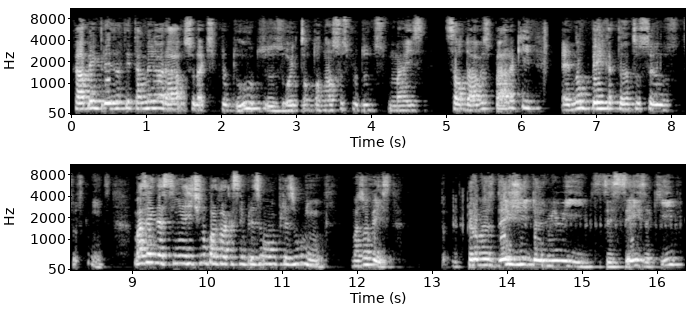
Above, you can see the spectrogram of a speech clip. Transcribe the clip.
cabe à empresa tentar melhorar o seu leque de produtos, ou então tornar os seus produtos mais saudáveis para que é, não perca tanto os seus, seus clientes. Mas ainda assim, a gente não pode falar que essa empresa é uma empresa ruim. Mais uma vez, pelo menos desde 2016 aqui,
